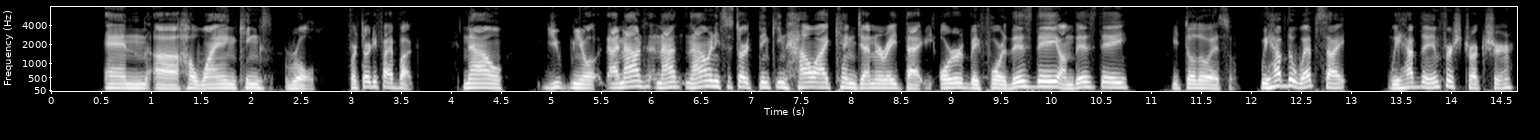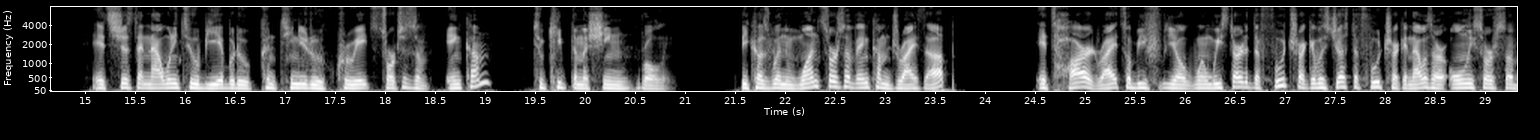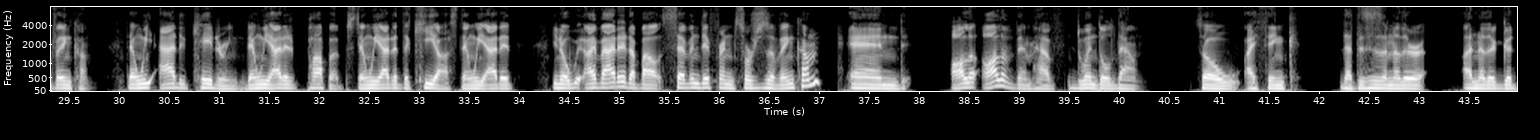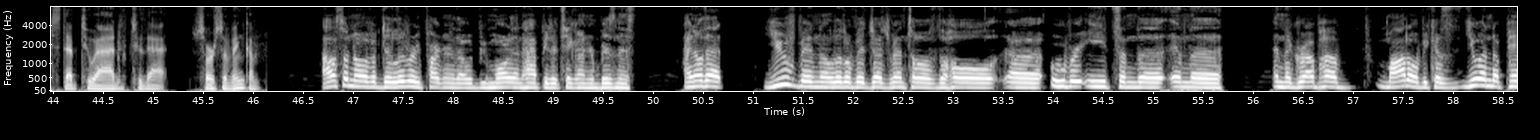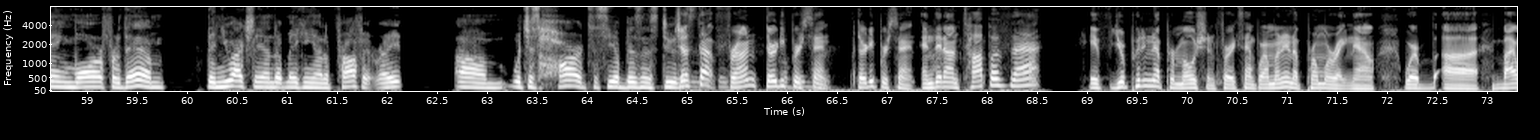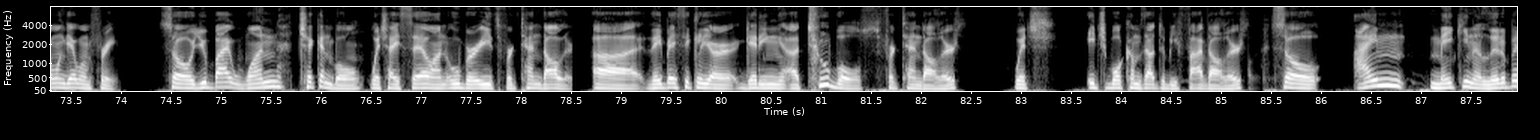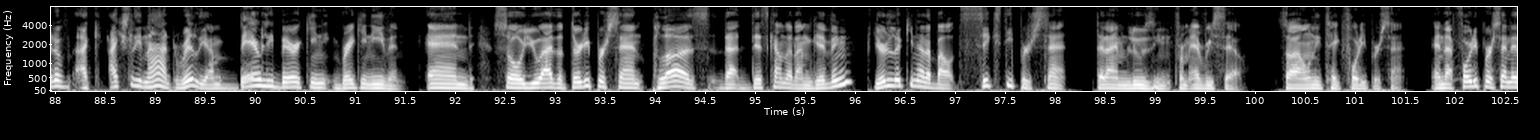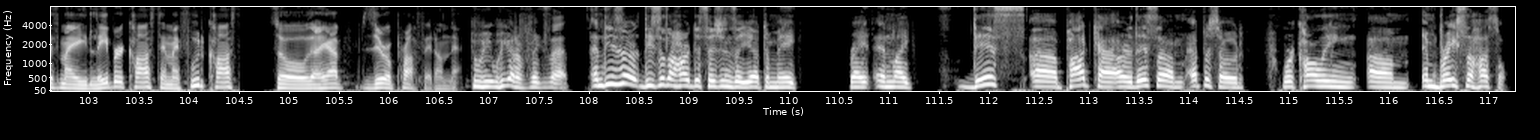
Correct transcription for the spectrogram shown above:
and uh, Hawaiian King's rolls for 35 bucks. Now you you know I now now now I need to start thinking how I can generate that order before this day on this day y todo eso we have the website, we have the infrastructure. It's just that now we need to be able to continue to create sources of income to keep the machine rolling. Because when one source of income dries up, it's hard, right? So, be, you know, when we started the food truck, it was just a food truck, and that was our only source of income. Then we added catering. Then we added pop ups. Then we added the kiosk. Then we added, you know, I've added about seven different sources of income, and all all of them have dwindled down. So I think that this is another another good step to add to that source of income. I also know of a delivery partner that would be more than happy to take on your business. I know that you've been a little bit judgmental of the whole uh, Uber Eats and the and the and the Grubhub model because you end up paying more for them than you actually end up making out a profit, right? Um, which is hard to see a business do. Just that front, thirty percent, thirty percent, and then on top of that, if you're putting a promotion, for example, I'm running a promo right now where uh, buy one get one free. So you buy one chicken bowl, which I sell on Uber Eats for ten dollars. Uh, they basically are getting uh, two bowls for ten dollars, which each bowl comes out to be five dollars. So I'm making a little bit of actually not really. I'm barely breaking breaking even. And so you add the 30% plus that discount that I'm giving, you're looking at about 60% that I'm losing from every sale. So I only take 40%. And that 40% is my labor cost and my food cost. So I have zero profit on that. We we gotta fix that. And these are these are the hard decisions that you have to make, right? And like this uh podcast or this um episode, we're calling um embrace the hustle.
